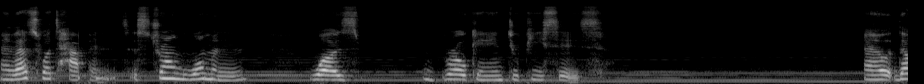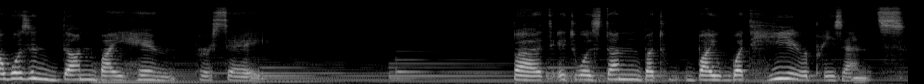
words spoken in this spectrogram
And that's what happened. A strong woman was broken into pieces. Uh, that wasn't done by him per se, but it was done but by what he represents.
